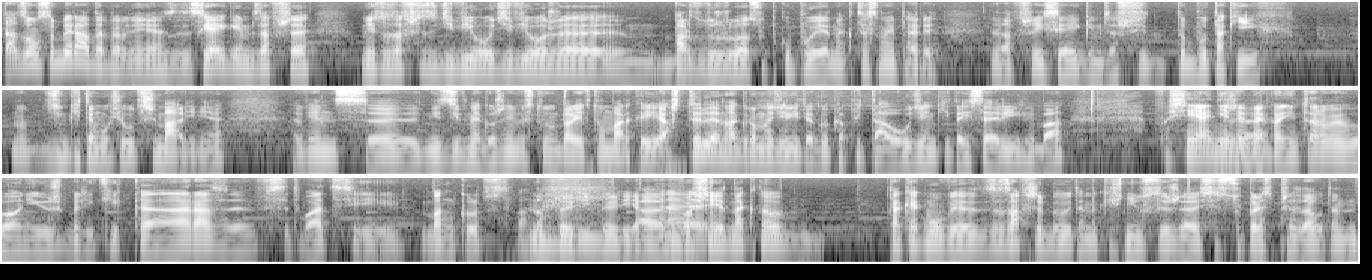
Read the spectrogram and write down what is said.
dadzą sobie radę pewnie, nie? CI Games zawsze, mnie to zawsze zdziwiło, dziwiło, że bardzo dużo osób kupuje jednak te snajpery zawsze i CI Games zawsze to był takich, no, dzięki temu się utrzymali, nie? Więc e, nic dziwnego, że inwestują dalej w tą markę i aż tyle nagromadzili tego kapitału dzięki tej serii chyba. Właśnie ja nie że- wiem, jak oni to robią, bo oni już byli kilka razy w sytuacji bankructwa. No byli, byli, ale Ej. właśnie jednak no tak jak mówię, zawsze były tam jakieś newsy, że się super sprzedał ten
